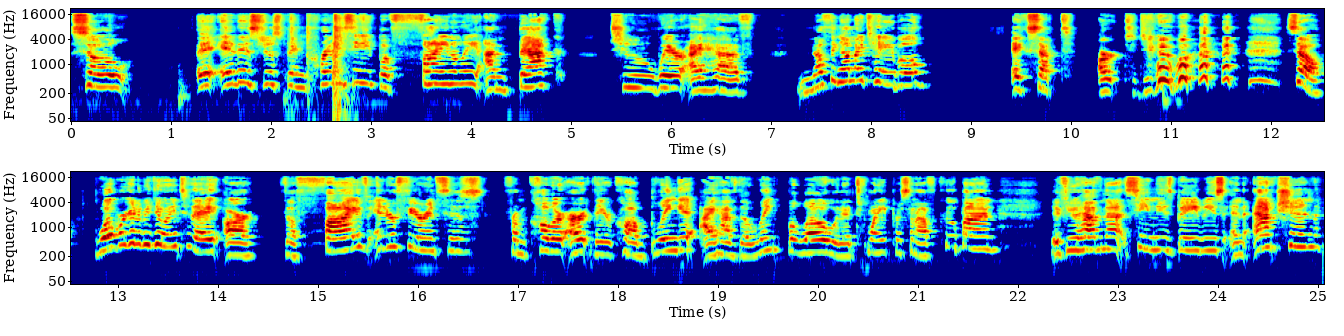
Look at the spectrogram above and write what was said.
So it, it has just been crazy, but finally I'm back to where I have nothing on my table except art to do. so what we're going to be doing today are the five interferences from Color Art. They are called Bling It. I have the link below with a 20% off coupon. If you have not seen these babies in action,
